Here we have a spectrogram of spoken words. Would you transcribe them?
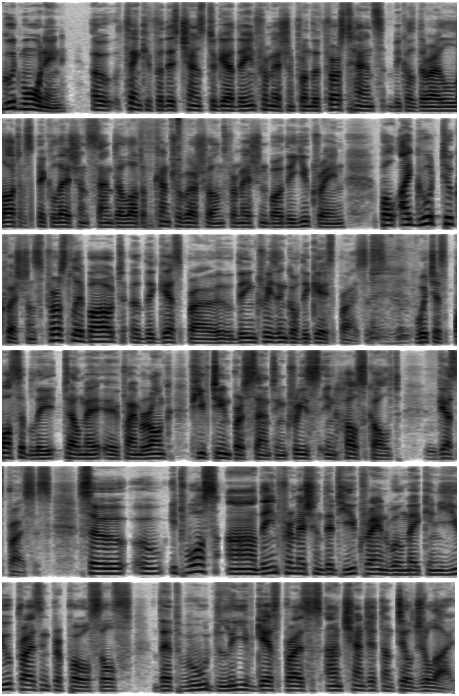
Good morning. Oh, thank you for this chance to get the information from the first hands because there are a lot of speculations and a lot of controversial information about the Ukraine. Poul, I got two questions. Firstly, about uh, the gas pri- the increasing of the gas prices, which is possibly, tell me if I'm wrong, 15% increase in household gas prices. So uh, it was uh, the information that Ukraine will make new pricing proposals that would leave gas prices unchanged until July.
